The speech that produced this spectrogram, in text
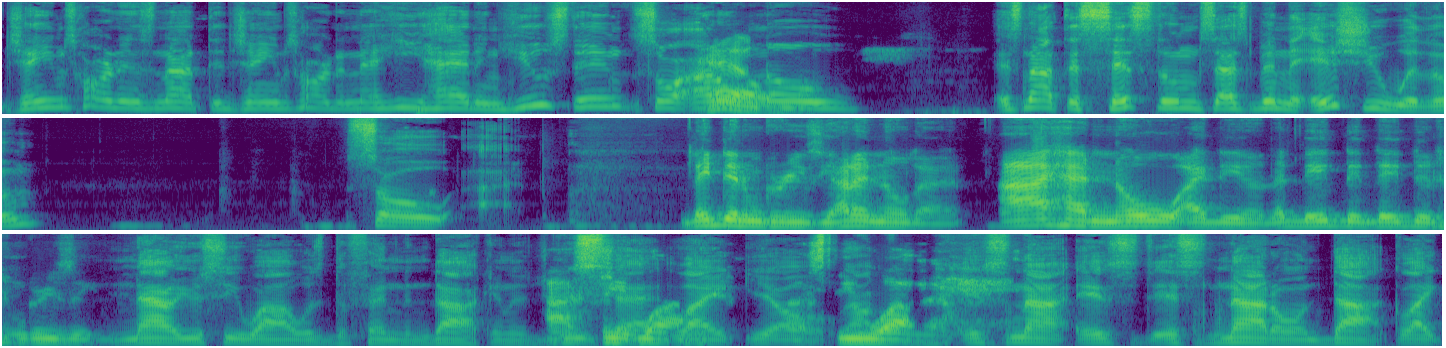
James Harden is not the James Harden that he had in Houston. So I Hell don't know. It's not the systems that's been the issue with him. So I- They did him greasy. I didn't know that. I had no idea that they did. They did him greasy. now you see why I was defending Doc in the I see chat. why. Like yo, I see uh, why. it's not it's it's not on Doc. Like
